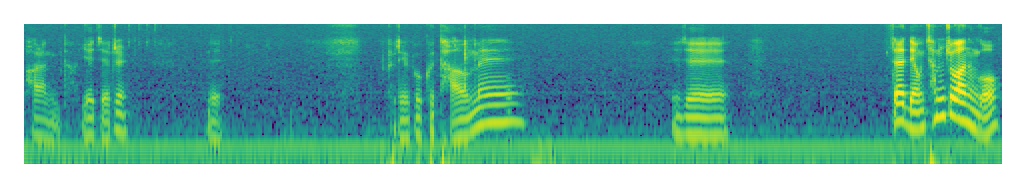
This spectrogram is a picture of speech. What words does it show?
바랍니다. 예제를 네. 그리고 그 다음에 이제 셀 내용 참조하는 거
